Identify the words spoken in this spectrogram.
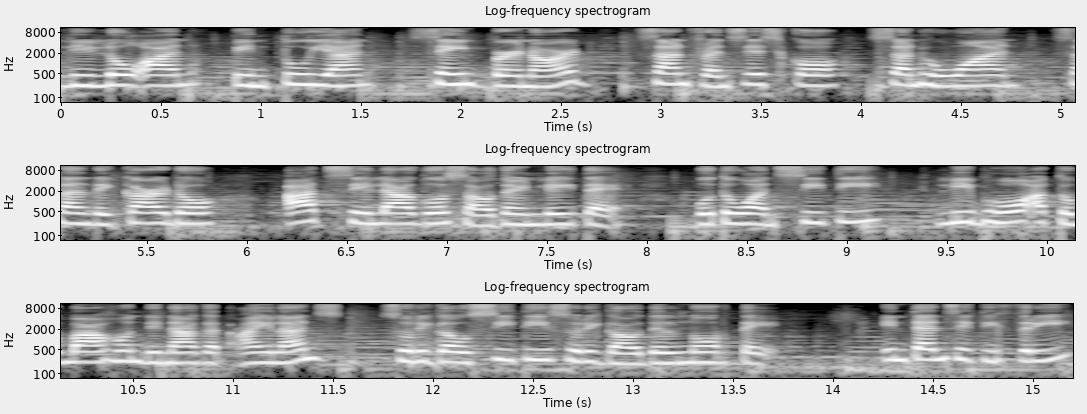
Liloan, Pintuyan, St. Bernard, San Francisco, San Juan, San Ricardo at Silago, Southern Leyte. Butuan City, Libho at Tubahon, Dinagat Islands, Surigao City, Surigao del Norte. Intensity 3,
